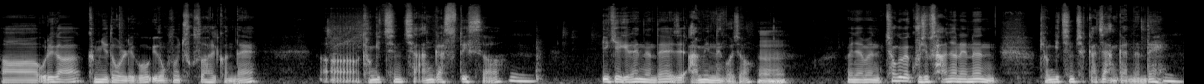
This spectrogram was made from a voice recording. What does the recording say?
어, 우리가 금리도 올리고 유동성 축소할 건데 어, 경기 침체 안 갈 수도 있어. 음. 이렇게 얘기를 했는데 이제 안 믿는 거죠. 음. 왜냐하면 1994년에는 경기 침체까지 안 갔는데 음.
